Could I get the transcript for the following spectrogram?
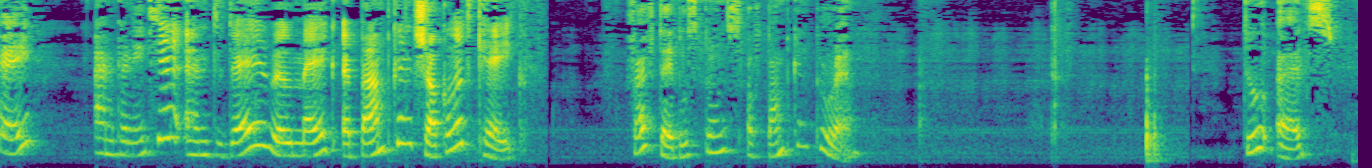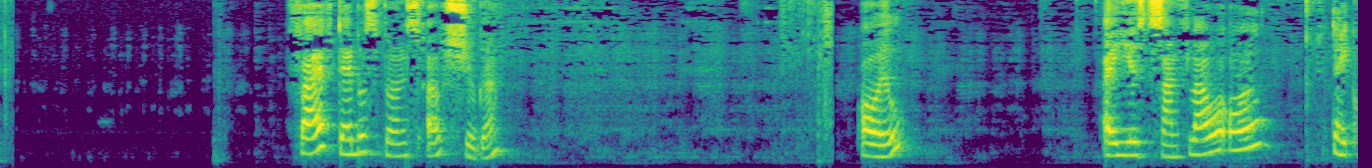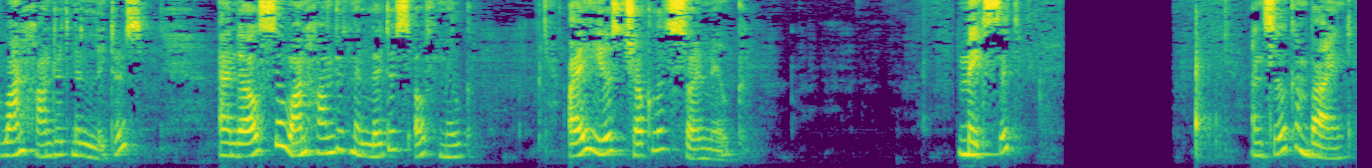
Hey, I'm Kanity and today we'll make a pumpkin chocolate cake. 5 tablespoons of pumpkin puree, 2 eggs, 5 tablespoons of sugar, oil, I used sunflower oil, take 100 milliliters, and also 100 milliliters of milk. I use chocolate soy milk. Mix it until combined.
